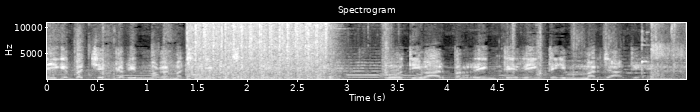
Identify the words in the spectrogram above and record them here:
बिल्ली के बच्चे कभी मगरमच्छ नहीं बन सकते। वो दीवार पर रेंगते रेंगते ही मर जाते हैं।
